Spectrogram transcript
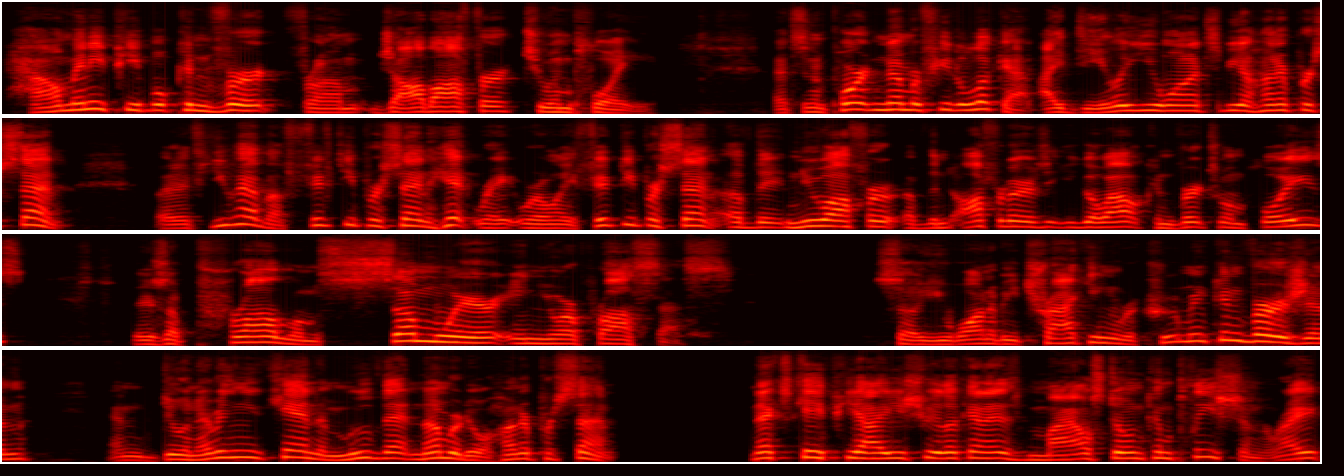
How many people convert from job offer to employee? That's an important number for you to look at. Ideally, you want it to be 100%. But if you have a 50% hit rate where only 50% of the new offer of the offer that you go out convert to employees, there's a problem somewhere in your process. So you want to be tracking recruitment conversion and doing everything you can to move that number to 100%. Next KPI you should be looking at is milestone completion, right?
